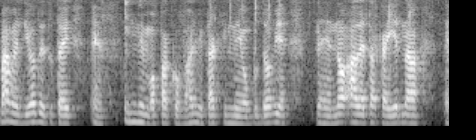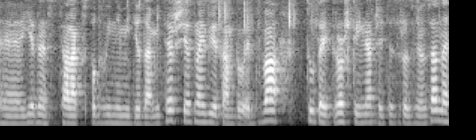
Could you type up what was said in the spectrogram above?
mamy diody tutaj e, w innym opakowaniu, tak, w innej obudowie, no ale taka jedna jeden scalak z podwójnymi diodami też się znajduje, tam były dwa, tutaj troszkę inaczej to jest rozwiązane,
